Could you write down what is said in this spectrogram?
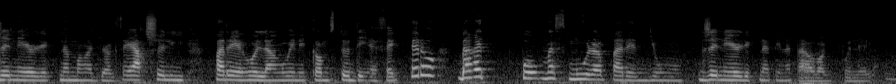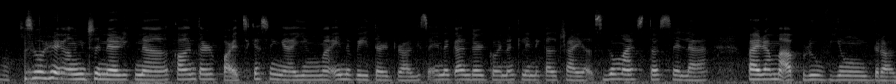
generic na mga drugs ay actually pareho lang when it comes to the effect. Pero, bakit po mas mura pa rin yung generic na tinatawag po nila? So, ang generic na counterparts, kasi nga yung mga innovator drugs ay nag-undergo ng clinical trials, gumastos sila para ma-approve yung drug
